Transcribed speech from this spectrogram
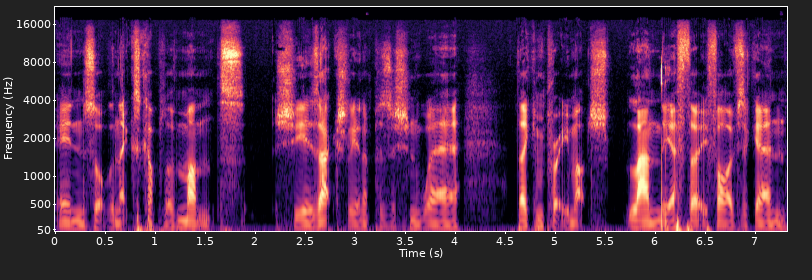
in sort of the next couple of months, she is actually in a position where they can pretty much land the F-35s again,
